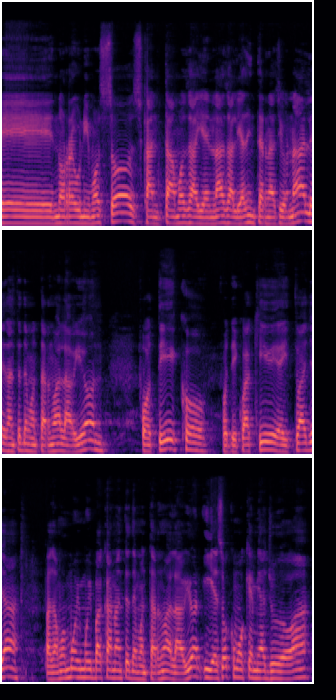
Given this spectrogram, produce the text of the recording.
Eh, nos reunimos todos, cantamos ahí en las salidas internacionales antes de montarnos al avión. Fotico, fotico aquí, videito allá. Pasamos muy, muy bacano antes de montarnos al avión. Y eso como que me ayudó a,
